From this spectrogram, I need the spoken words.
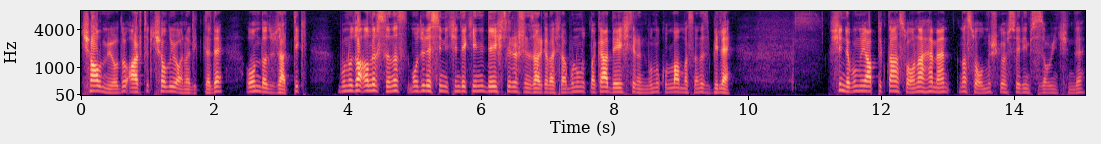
çalmıyordu. Artık çalıyor ana ligde de. Onu da düzelttik. Bunu da alırsınız. Modülesin içindekini değiştirirsiniz arkadaşlar. Bunu mutlaka değiştirin. Bunu kullanmasanız bile. Şimdi bunu yaptıktan sonra hemen nasıl olmuş göstereyim size oyun içinde.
